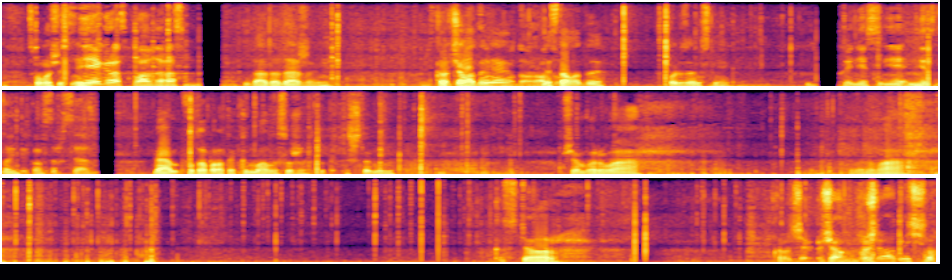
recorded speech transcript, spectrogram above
с помощью снега. Снег расплав, рас... Да, да, да, Жень. Короче, воды нет. Вместо воды используем снег. Не, не, не стойкая конструкция. Мен фотоаппараты күн малыс уже. Тут что не... В общем, вырва. Вырва. Костер. Короче, все, все отлично.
